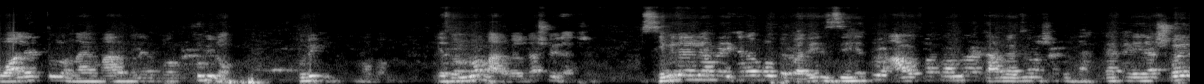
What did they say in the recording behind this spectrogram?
ওয়ালের তুলনায় মার্বেলের পর খুবই নরম খুবই নরম। এজন্য মার্বেলটা সরে আসে। সিমিলারলি আমরা এখানেও বলতে পারি, যেহেতু আলফা কণা কারও একজনের সাথে ধাক্কা খাইয়া সরে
